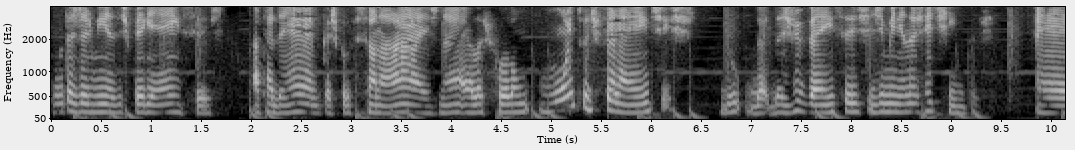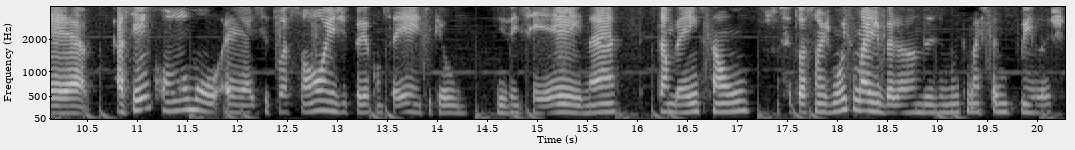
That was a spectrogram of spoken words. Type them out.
muitas das minhas experiências acadêmicas, profissionais, né, elas foram muito diferentes do, da, das vivências de meninas retintas. É, assim como é, as situações de preconceito que eu vivenciei, né, também são situações muito mais brandas e muito mais tranquilas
